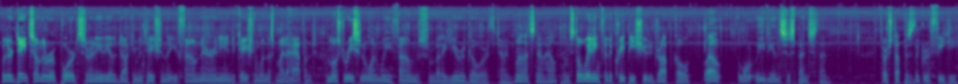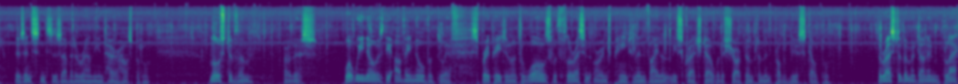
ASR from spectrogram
Were there dates on the reports or any of the other documentation that you found there? Any indication when this might have happened? The most recent one we found was from about a year ago, Earth time. Well, that's no help. I'm still waiting for the creepy shoe to drop, Cole. Well, it won't leave you in suspense then. First up is the graffiti. There's instances of it around the entire hospital. Most of them are this. What we know is the Ave Nova glyph, spray painted onto walls with fluorescent orange paint and then violently scratched out with a sharp implement, probably a scalpel. The rest of them are done in black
